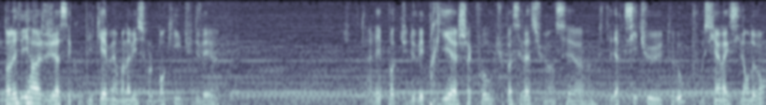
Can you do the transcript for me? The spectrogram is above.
Dans les virages déjà c'est compliqué, mais à mon avis sur le banking tu devais... Euh, à l'époque tu devais prier à chaque fois où tu passais là-dessus. Hein. Euh, c'est-à-dire que si tu te loupes ou s'il y a un accident devant...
